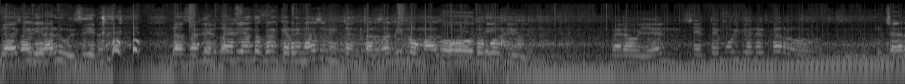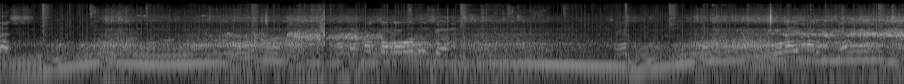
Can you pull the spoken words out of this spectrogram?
No que ir a lucir. No salir peleando con el carro sino intentar salir lo más bonito Ok. posible. Pero bien, siente muy bien el carro. Muchas gracias. Faltó revoluciones. ¿Sí? ¿Ve la diferencia?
